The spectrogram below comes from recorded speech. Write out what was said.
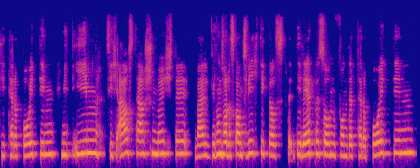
die Therapeutin mit ihm sich austauschen möchte, weil für uns war das ganz wichtig, dass die Lehrperson von der Therapeutin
